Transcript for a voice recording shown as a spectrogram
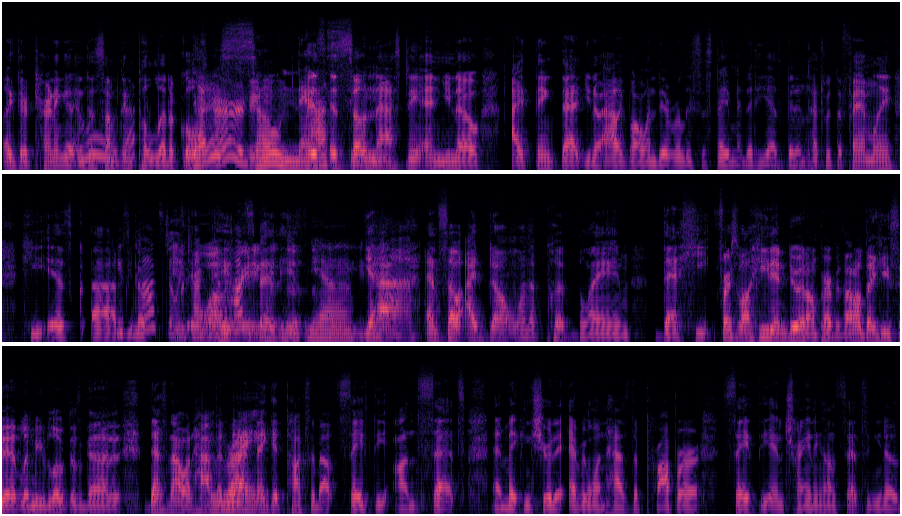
Like they're turning it into Ooh, something political. that is so nasty It's, it's so nasty, and you know, I think that you know Alec Baldwin did release a statement that he has been in touch with the family. He is, um, He's you know, constantly He's talking to he's- cooperating with husbands. he's- the, the Yeah. yeah. Yeah. And so I don't want to put blame that he. First of all, he didn't do it on purpose. I don't think he said, "Let me load this gun." And that's not what happened. But I think it talks about safety on sets and making sure that everyone has the proper safety and training on sets. And you know,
